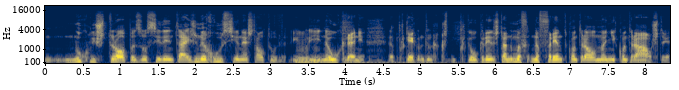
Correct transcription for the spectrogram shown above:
núcleos de tropas ocidentais na Rússia nesta altura e, uhum. e na Ucrânia, porque, é, porque a Ucrânia está numa, na frente contra a Alemanha e contra a Áustria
